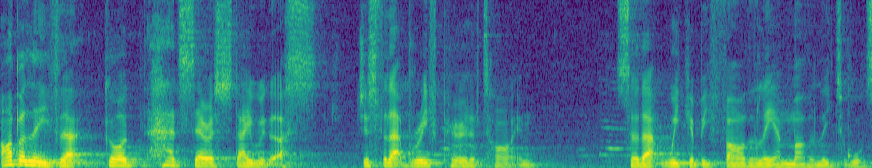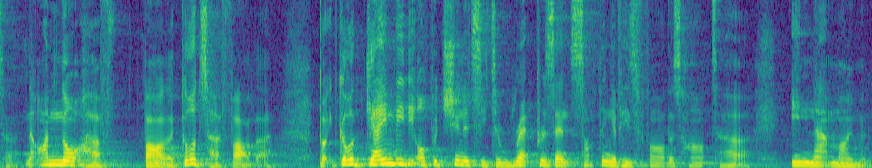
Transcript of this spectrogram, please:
I believe that God had Sarah stay with us just for that brief period of time so that we could be fatherly and motherly towards her. Now, I'm not her father, God's her father, but God gave me the opportunity to represent something of his father's heart to her in that moment.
